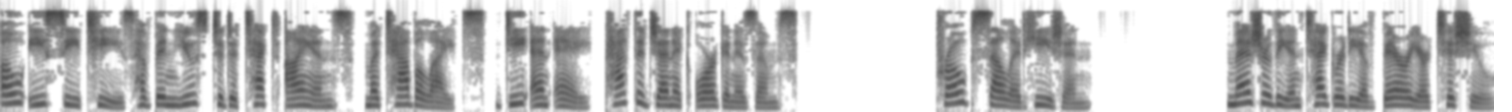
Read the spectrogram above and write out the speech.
OECTs have been used to detect ions, metabolites, DNA, pathogenic organisms, probe cell adhesion, measure the integrity of barrier tissue,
